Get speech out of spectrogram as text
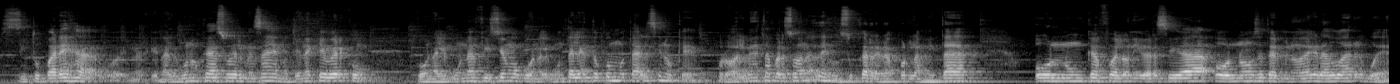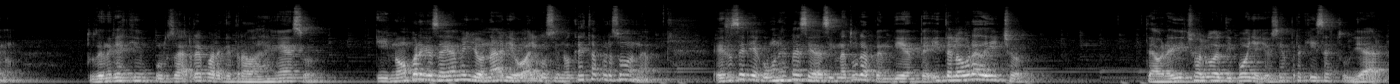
Si tu pareja, en, algunos casos el mensaje no tiene que ver con, con alguna afición o con algún talento como tal, sino que probablemente esta persona dejó su carrera por la mitad o nunca fue a la universidad o no se terminó de graduar, bueno, tú tendrías que impulsarle para que trabaje en eso. Y no para que sea millonario o algo, sino que esta persona esa sería como una especie de asignatura pendiente y te lo habrá dicho. Te habrá dicho algo del tipo, oye, yo siempre quise estudiar,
